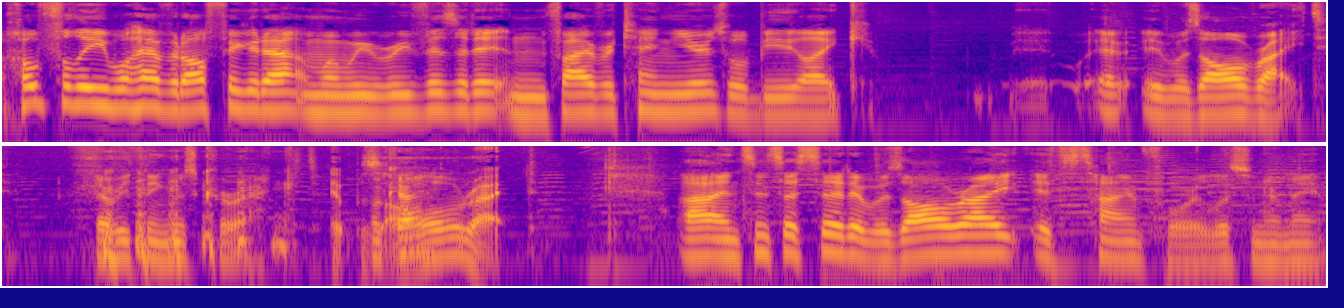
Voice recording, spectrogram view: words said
Hopefully, we'll have it all figured out, and when we revisit it in five or ten years, we'll be like, it, it was all right. Everything was correct. it was Okay? all right. Uh, and since I said it was all right, it's time for listener mail.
